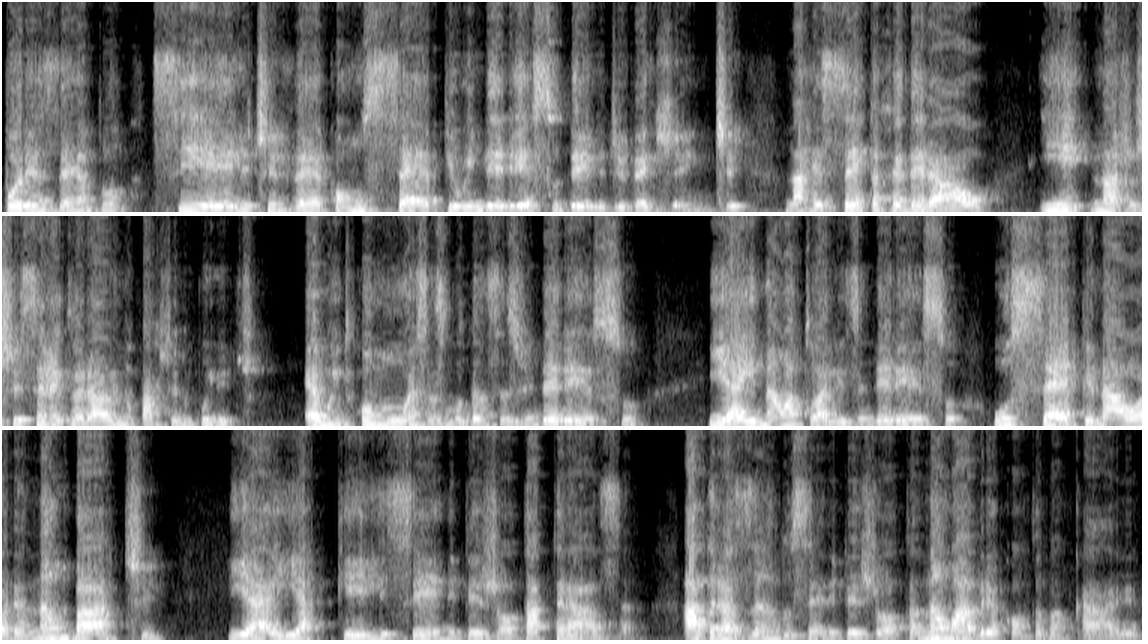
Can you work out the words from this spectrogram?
Por exemplo, se ele tiver com o CEP o endereço dele divergente na Receita Federal e na Justiça Eleitoral e no partido político. É muito comum essas mudanças de endereço, e aí não atualiza o endereço, o CEP na hora não bate, e aí aquele CNPJ atrasa atrasando o CNPJ, não abre a conta bancária.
